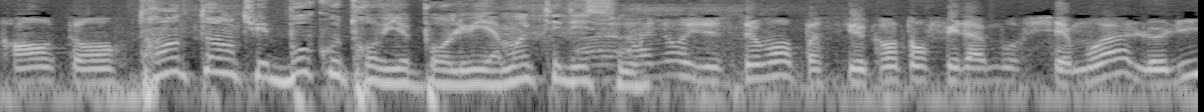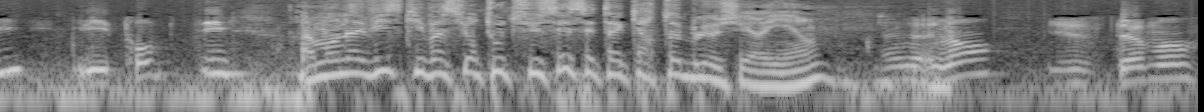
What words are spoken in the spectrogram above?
30 ans. 30 ans, tu es beaucoup trop vieux pour lui, à moins que tu aies des sous. Ah non, justement, parce que quand on fait l'amour chez moi, le lit, il est trop petit. À mon avis, ce qui va surtout te sucer, c'est ta carte bleue, chérie. Hein Euh, non, justement.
